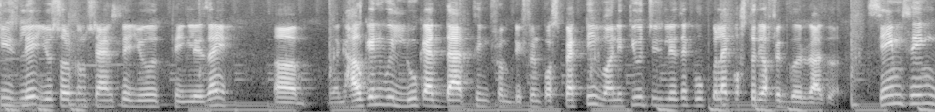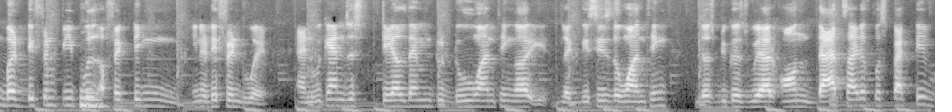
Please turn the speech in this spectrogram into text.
चिजले यो सर्कमस्टान्सले यो थिङले चाहिँ लाइक हाउ क्यान वी लुक एट द्याट थिङ फ्रम डिफ्रेन्ट पर्सपेक्टिभ अनि त्यो चिजले चाहिँ को कोलाई कसरी अफेक्ट गरिरहेको छ सेम थिङ बट डिफ्रेन्ट पिपुल अफेक्टिङ इन अ डिफ्रेन्ट वे एन्ड वी क्यान जस्ट टेल देम टु डु वान थिङ अर लाइक दिस इज द वान थिङ जस्ट बिकज वी आर अन द्याट साइड अफ पर्सपेक्टिभ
